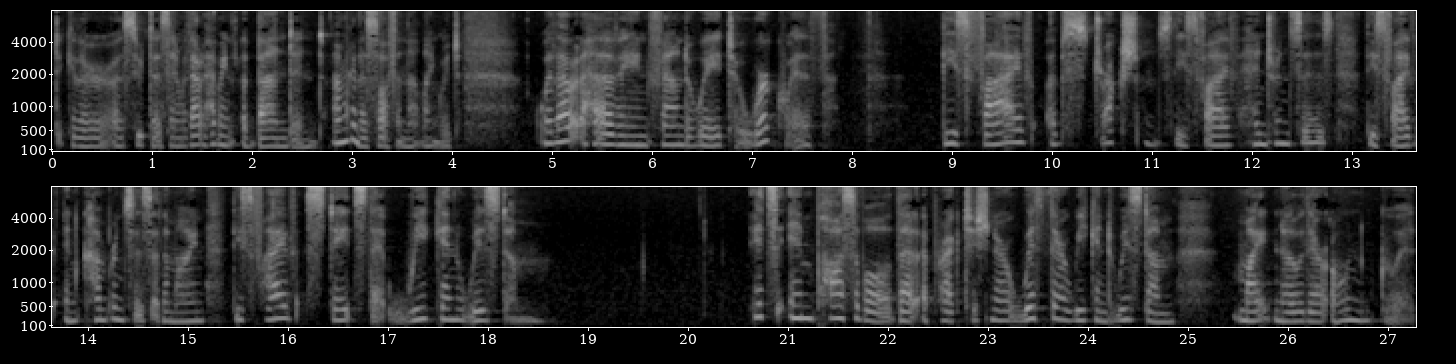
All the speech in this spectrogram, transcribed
particular uh, sutta saying, without having abandoned, I'm going to soften that language, without having found a way to work with these five obstructions, these five hindrances, these five encumbrances of the mind, these five states that weaken wisdom. It's impossible that a practitioner with their weakened wisdom might know their own good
